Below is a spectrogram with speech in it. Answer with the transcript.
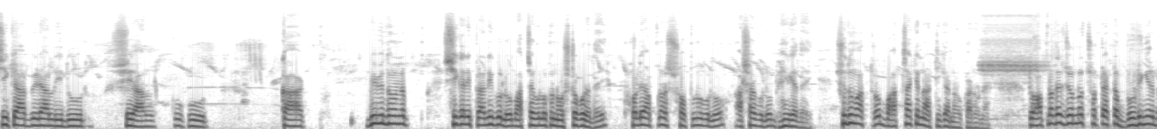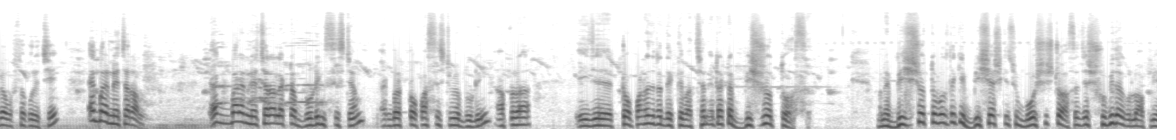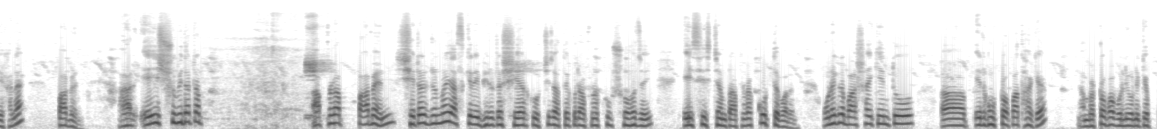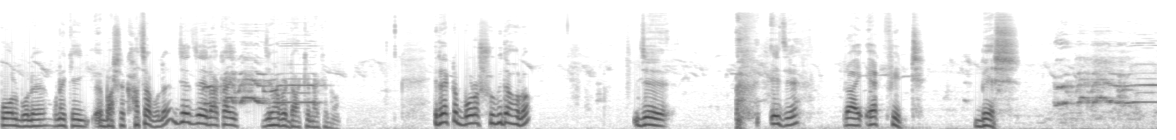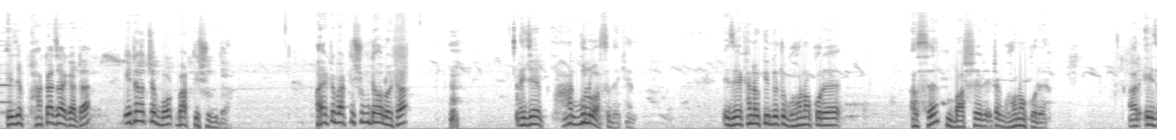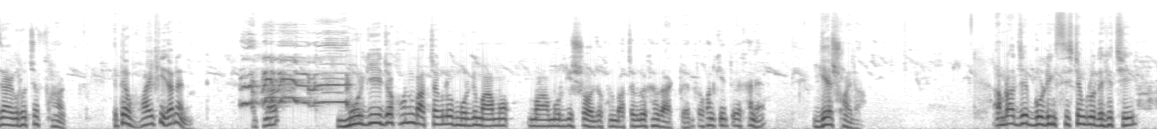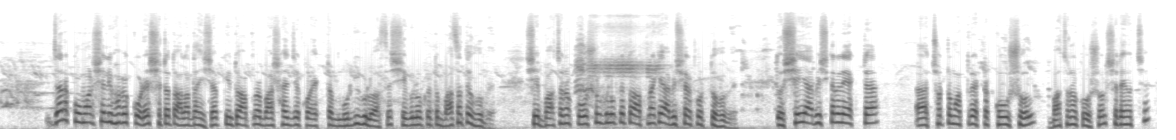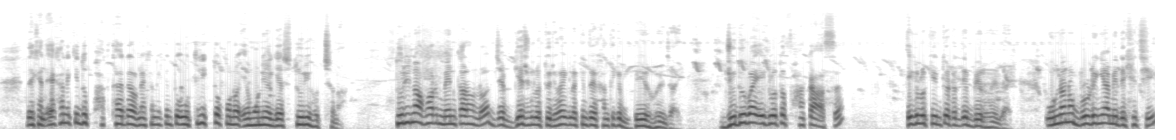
চিকা, বিড়াল, ইঁদুর, শিয়াল, কুকুর, কাক, বিভিন্ন ধরনের শিকারী প্রাণীগুলো বাচ্চাগুলোকে নষ্ট করে দেয়। ফলে আপনার স্বপ্নগুলো, আশাগুলো ভেঙে দেয়। শুধুমাত্র বাচ্চাকে না টিকানোর কারণে। তো আপনাদের জন্য ছোট্ট একটা ব্রুডিংয়ের ব্যবস্থা করেছি। একবারে ন্যাচারাল একবারে ন্যাচারাল একটা ব্রুডিং সিস্টেম একবারে টপার সিস্টেমে ব্রুডিং। আপনারা এই যে টপারে যেটা দেখতে পাচ্ছেন, এটা একটা বিশেষত্ব আছে। মানে বিশেষত্ব বলতে কি, বিশেষ কিছু বৈশিষ্ট্য আছে যে সুবিধাগুলো আপনি এখানে পাবেন। আর এই সুবিধাটা আপনারা পাবেন, সেটার জন্যই আজকের এই ভিডিওটা শেয়ার করছি, যাতে করে আপনারা খুব সহজেই এই সিস্টেমটা আপনারা করতে পারেন। অনেকের বাসায় কিন্তু এরকম টপা থাকে। আমরা টপা বলি, অনেকে পল বলে, অনেকেই বাসের খাঁচা বলে, যে যে এলাকায় যেভাবে ডাকে না কেন। এটার একটা বড় সুবিধা হলো যে, এই যে প্রায় এক ফিট বেশ, এই যে ফাঁকা জায়গাটা, এটা হচ্ছে বাড়তি সুবিধা। আরেকটা বাড়তি সুবিধা হলো এটা, এই যে ফাঁকগুলো আছে দেখেন। এই যে এখানেও কিন্তু একটু ঘন করে আছে, বাঁশের এটা ঘন করে। আর এই জায়গাগুলো হচ্ছে ফাঁক। এতে হয় কি জানেন? আপনার মুরগি যখন বাচ্চাগুলো, মুরগি মা মা মুরগি সহ যখন বাচ্চাগুলো এখানে রাখবেন, তখন কিন্তু এখানে গ্যাস হয় না। আমরা যে বোর্ডিং সিস্টেমগুলো দেখেছি, যারা কমার্শিয়ালিভাবে করে, সেটা তো আলাদা হিসাব, কিন্তু আপনার বাসায় যে কয়েকটা মুরগিগুলো আছে, সেগুলোকে তো বাঁচাতে হবে। সেই বাঁচানোর কৌশলগুলোকে তো আপনাকে আবিষ্কার করতে হবে। তো সেই আবিষ্কারের একটা ছোট্ট মাত্র একটা কৌশল, বাঁচানোর কৌশল, সেটাই হচ্ছে, দেখেন, এখানে কিন্তু ফাঁক থাকার কারণে এখানে কিন্তু অতিরিক্ত কোনো অ্যামোনিয়া গ্যাস তৈরি হচ্ছে না। তৈরি না হওয়ার মেন কারণ হলো যে গ্যাসগুলো তৈরি হয়, এগুলো কিন্তু এখান থেকে বের হয়ে যায়। যদিও বা এগুলো তো ফাঁকা আছে, এগুলো কিন্তু এটা দিয়ে বের হয়ে যায়। অন্যান্য ব্রুডিংয়ে আমি দেখেছি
